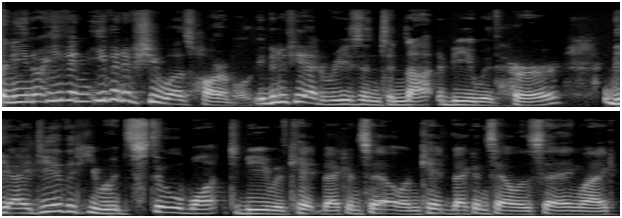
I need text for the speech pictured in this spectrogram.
and you know even even if she was horrible even if he had reason to not be with her the idea that he would still want to be with kate beckinsale and kate beckinsale is saying like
